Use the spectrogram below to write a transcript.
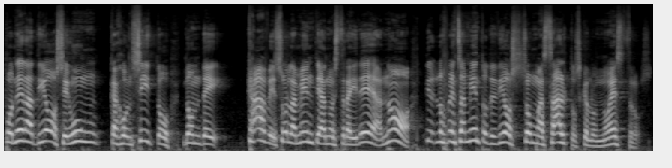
poner a Dios en un cajoncito donde cabe solamente a nuestra idea. No, los pensamientos de Dios son más altos que los nuestros.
